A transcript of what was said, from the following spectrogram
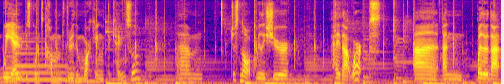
way out is going to come through them working with the council. Um, just not really sure how that works, uh, and whether that,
